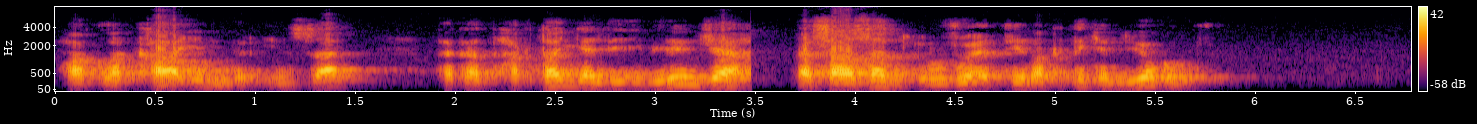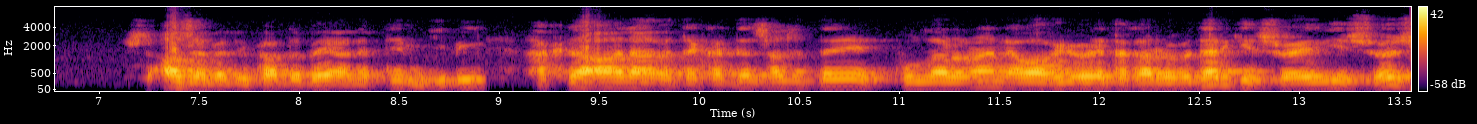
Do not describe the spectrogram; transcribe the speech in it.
Hakla kaimdir insan. Fakat haktan geldiğini bilince esasa rücu ettiği vakitte kendi yok olur. İşte az evvel yukarıda beyan ettiğim gibi Hak'ta Ala ve Tekaddes Hazretleri kullarına nevafil öyle tekarrüp eder ki söylediği söz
